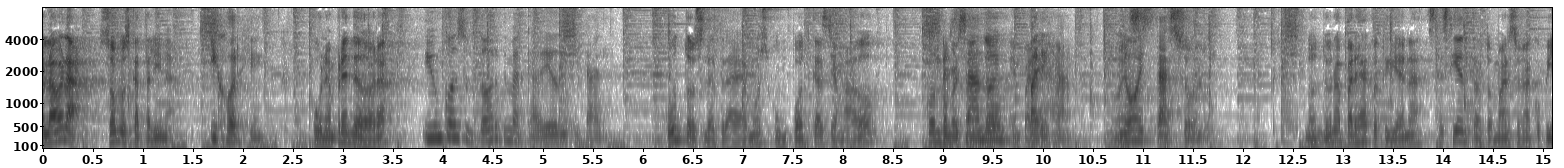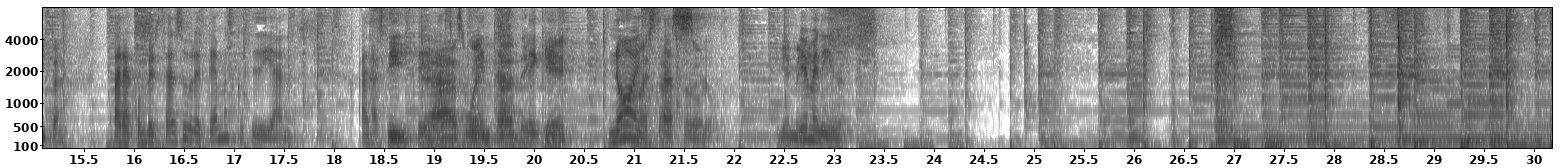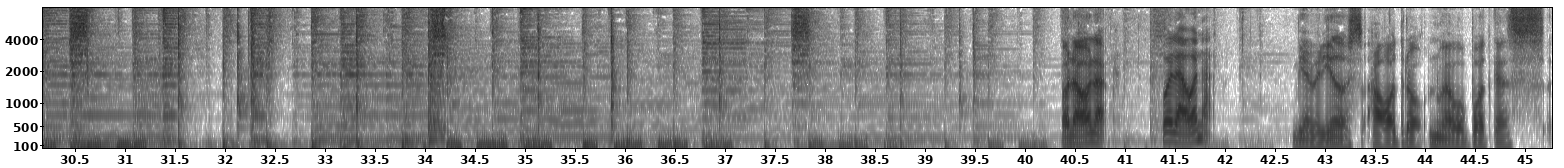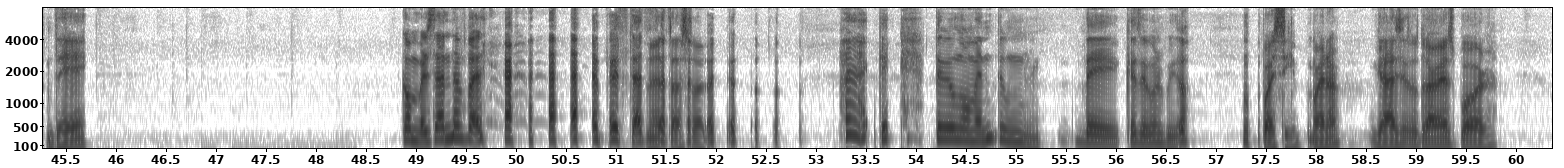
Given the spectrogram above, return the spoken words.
Hola, hola, somos Catalina, y Jorge, una emprendedora. y un consultor de mercadeo digital. Juntos le traemos un podcast llamado Conversando, en, pareja. No, estás solo. Donde una pareja cotidiana se sienta a tomarse una copita. Para conversar sobre temas cotidianos. Así, te das cuenta de que no, estás solo. Bienvenidos. Bienvenidos. Hola, hola. Hola, hola. Bienvenidos a otro nuevo podcast de Conversando en pareja. no estás No estás solo. Que Tuve un momento de que se me olvidó. Pues sí, bueno, gracias otra vez por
